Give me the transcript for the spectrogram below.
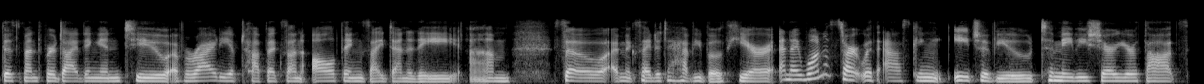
this month we're diving into a variety of topics on all things identity. Um, so I'm excited to have you both here. And I want to start with asking each of you to maybe share your thoughts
